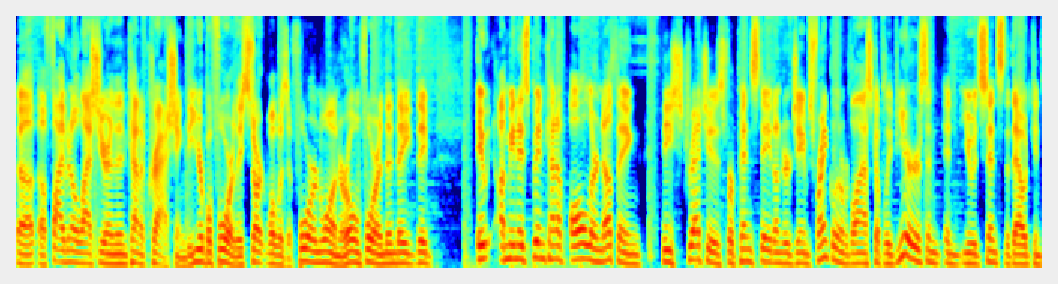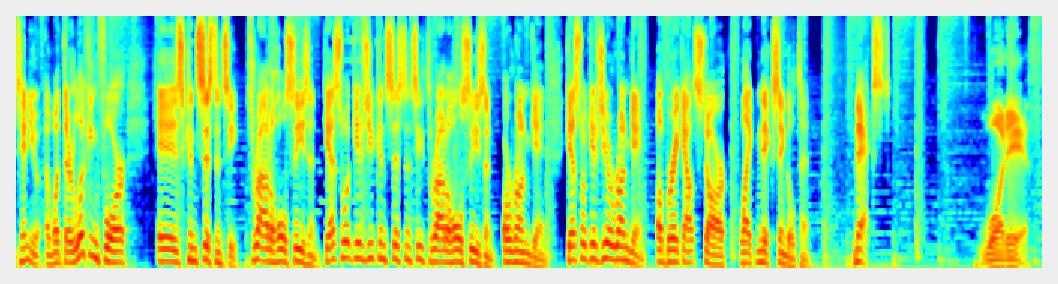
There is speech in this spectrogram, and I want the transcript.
uh, a five and zero last year and then kind of crashing. The year before, they start what was it, four and one or zero and four, and then they they it, I mean, it's been kind of all or nothing these stretches for Penn State under James Franklin over the last couple of years, and, and you would sense that that would continue. And what they're looking for is consistency throughout a whole season. Guess what gives you consistency throughout a whole season? A run game. Guess what gives you a run game? A breakout star like Nick Singleton. Next. What if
